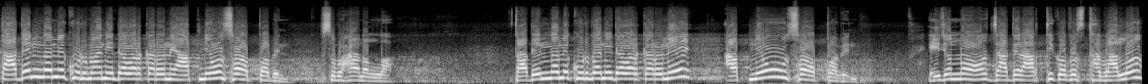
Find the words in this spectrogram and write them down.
তাদের নামে কুরবানি দেওয়ার কারণে আপনিও সওয়াব পাবেন। সুবাহান আল্লাহ তাদের নামে কুরবানি দেওয়ার কারণে আপনিও সওয়াব পাবেন। এই জন্য যাদের আর্থিক অবস্থা ভালো,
